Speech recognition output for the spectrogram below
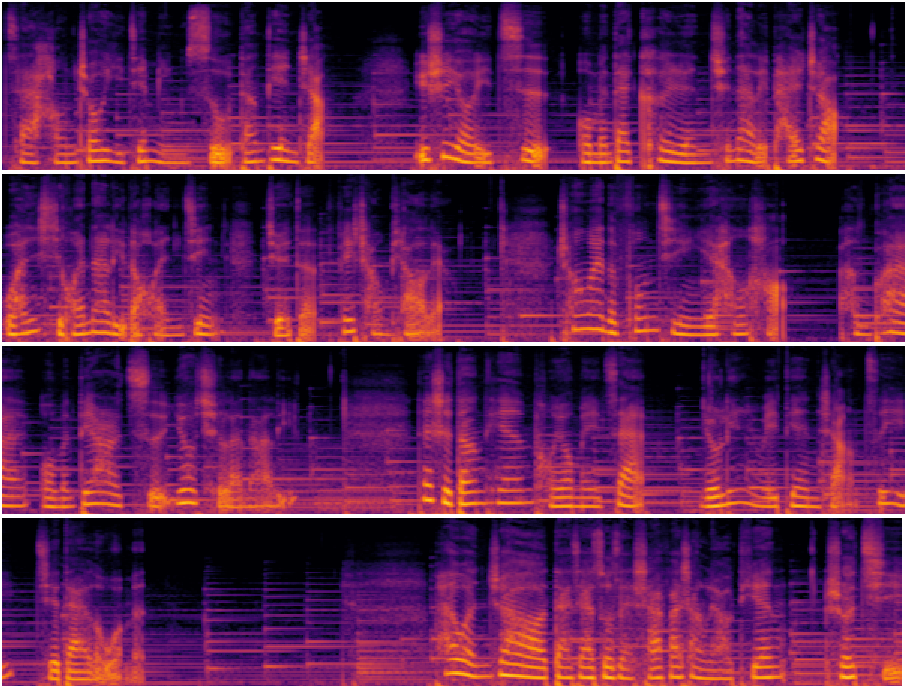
在杭州一间民宿当店长，于是有一次我们带客人去那里拍照，我很喜欢那里的环境，觉得非常漂亮，窗外的风景也很好。很快，我们第二次又去了那里，但是当天朋友没在，由另一位店长自己接待了我们。拍完照，大家坐在沙发上聊天，说起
